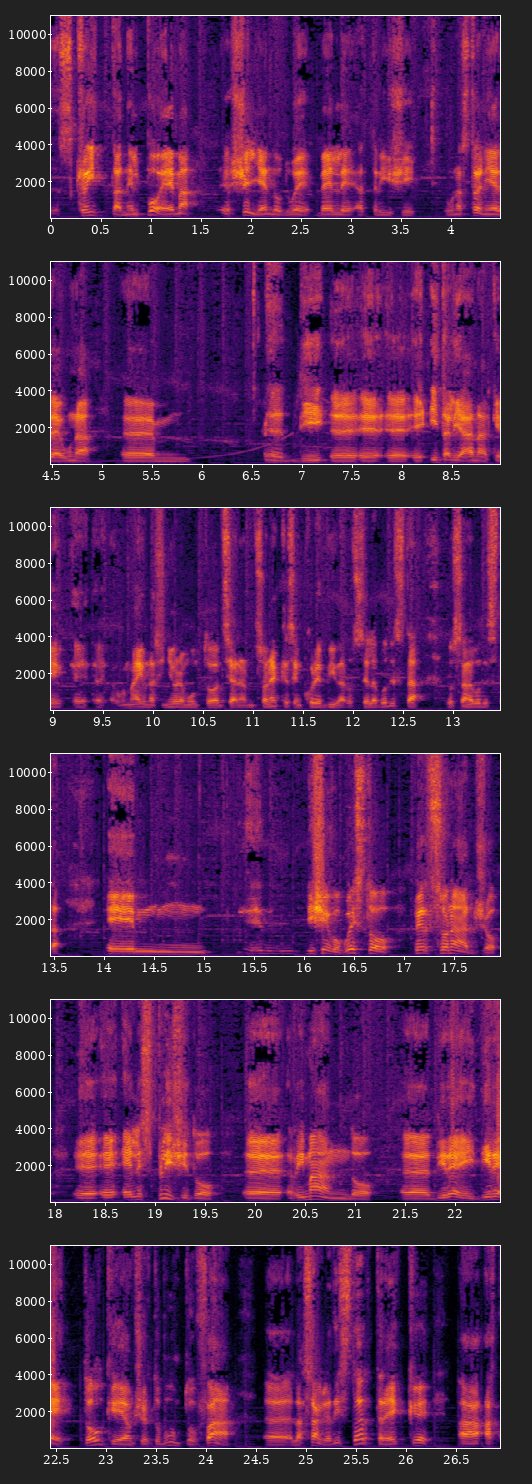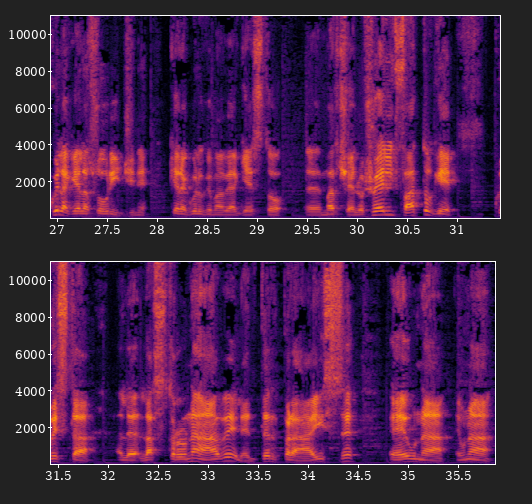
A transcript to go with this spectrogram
scritta nel poema, scegliendo due belle attrici, una straniera e una... Ehm, eh, di, eh, eh, eh italiana che ormai è una signora molto anziana, non so neanche se ancora è viva, Rossella Podestà, Rossana Podestà. E, ehm, dicevo, questo personaggio è, è, l'esplicito rimando, direi diretto, che a un certo punto fa la saga di Star Trek a, a, quella che è la sua origine, che era quello che mi aveva chiesto Marcello, cioè il fatto che questa, l'astronave, l'Enterprise, è una, è una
